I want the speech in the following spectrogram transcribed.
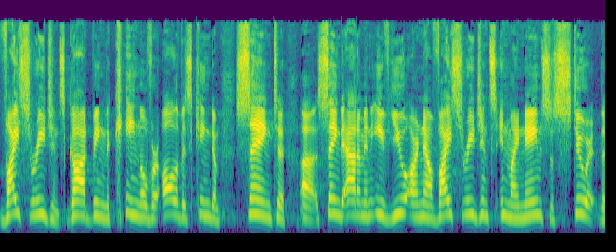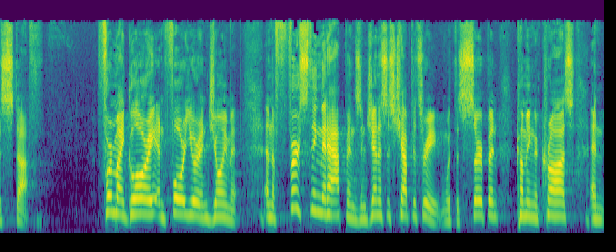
vice regents, God being the king over all of his kingdom, saying to, uh, saying to Adam and Eve, You are now vice regents in my name, so steward this stuff for my glory and for your enjoyment. And the first thing that happens in Genesis chapter 3, with the serpent coming across and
